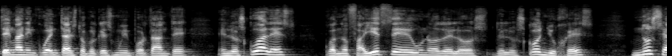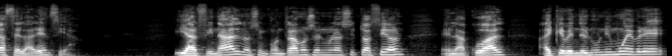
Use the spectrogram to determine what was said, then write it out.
tengan en cuenta esto porque es muy importante, en los cuales cuando fallece uno de los, de los cónyuges, no se hace la herencia y al final nos encontramos en una situación en la cual hay que vender un inmueble,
